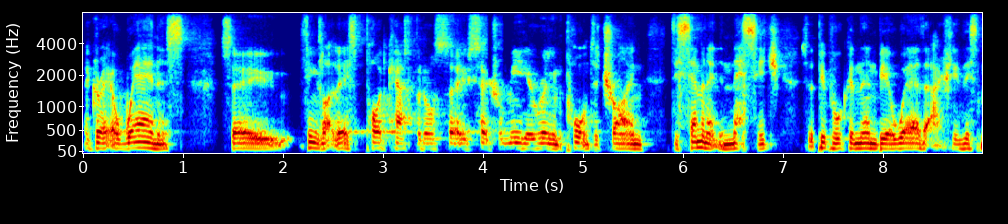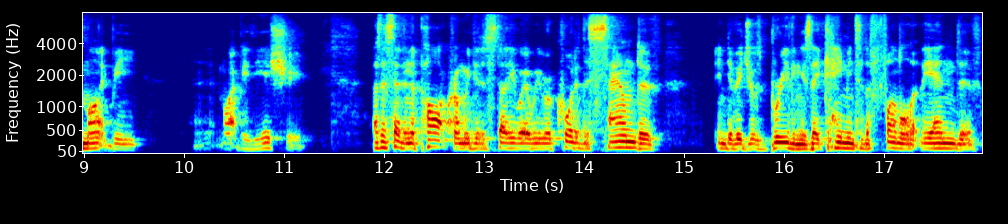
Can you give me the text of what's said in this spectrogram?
a great awareness so things like this podcast, but also social media, really important to try and disseminate the message so that people can then be aware that actually this might be uh, might be the issue. As I said in the park run, we did a study where we recorded the sound of individuals breathing as they came into the funnel at the end of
